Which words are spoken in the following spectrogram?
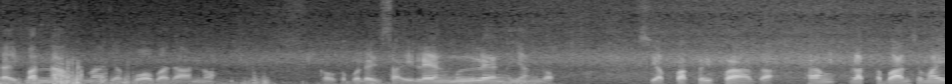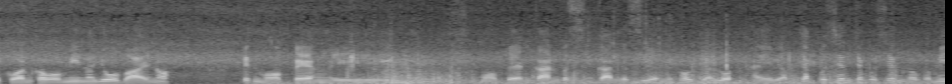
ไดปันน้ำมันมาจากบ่อบาดาลเนาะเขาก็บ่ได้ใส่แรงมือแรงอะไรอย่างดอก เสียบปลั๊กไฟฟ้าก็ ทางรัฐบาลสมัยก่อนเขาก็มีนโยบายเนาะเป็นหมอแปลงไอ้หมอแปลงการการเกษตรนี่เขาจะลดให้แบบจักเปอร์เซ็นต์จักเปอร์เซ็นต์เขาก็มี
